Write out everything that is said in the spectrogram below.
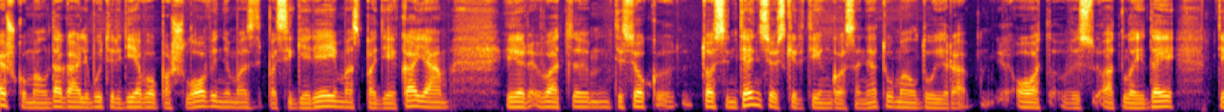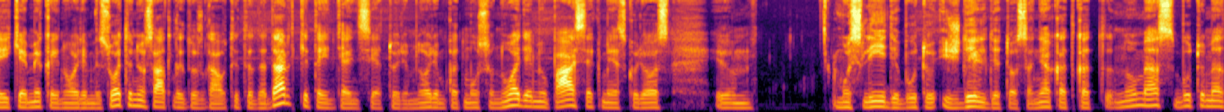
Aišku, malda gali būti ir Dievo pašlovinimas, pasigėrėjimas, padėka jam. Ir va, tiesiog tos intencijos skirtingos, ne tų maldų yra. O atlaidai teikiami, kai norim visuotinius atlaidus gauti, tada dar kitą intenciją turim. Norim, kad mūsų nuodėmių pasiekmės, kurios um, mus lydi, būtų išdildytos, ne kad, kad nu, mes būtume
